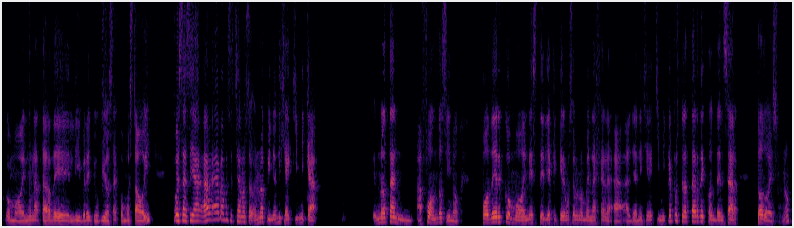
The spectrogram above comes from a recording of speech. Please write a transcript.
como en una tarde libre, lluviosa como está hoy, pues así, ah, ah, vamos a echarnos una opinión dije química no tan a fondo, sino poder, como en este día que queremos hacer un homenaje al Día de Ingeniería Química, pues tratar de condensar todo eso, ¿no?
